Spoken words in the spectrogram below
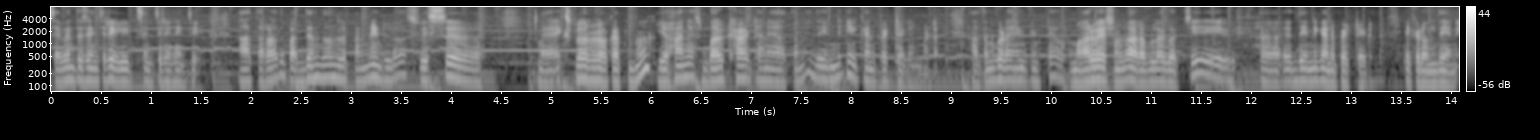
సెవెంత్ సెంచరీ ఎయిత్ సెంచరీ నుంచి. ఆ తర్వాత పద్దెనిమిది వందల పన్నెండులో స్విస్ ఎక్స్ప్లోరర్ ఒక అతను యోహానెస్ బర్గ్హార్ట్ అనే అతను దీన్ని కనిపెట్టాడు అనమాట అతను కూడా ఏంటంటే ఒక మారువేషంలో అరబులాగా వచ్చి దీన్ని కనిపెట్టాడు. ఇక్కడ ఉంది అని.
